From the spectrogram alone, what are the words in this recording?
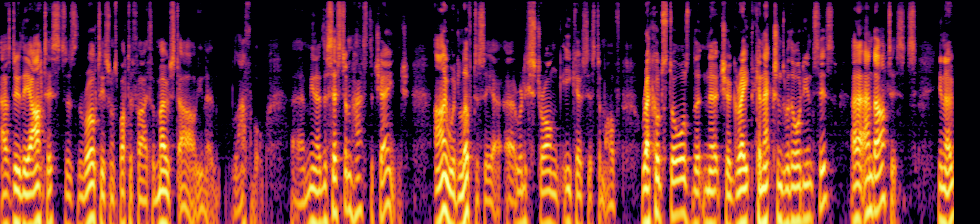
as do the artists, as the royalties from Spotify for most are, you know, laughable. Um, you know, the system has to change. I would love to see a, a really strong ecosystem of record stores that nurture great connections with audiences uh, and artists. You know,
